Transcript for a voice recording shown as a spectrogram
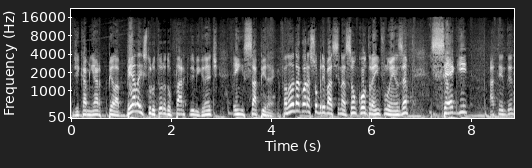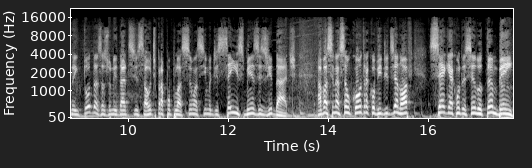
de caminhar pela bela estrutura do Parque do Imigrante em Sapiranga. Falando agora sobre vacinação contra a influenza, segue atendendo em todas as unidades de saúde para a população acima de seis meses de idade. A vacinação contra a Covid-19 segue acontecendo também.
